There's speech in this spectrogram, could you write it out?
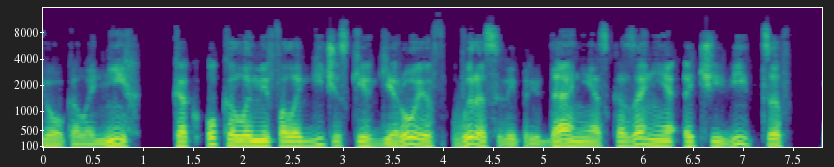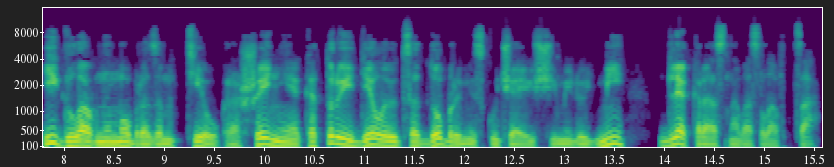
и около них, как около мифологических героев, выросли предания, сказания очевидцев и главным образом те украшения, которые делаются добрыми скучающими людьми для красного словца.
